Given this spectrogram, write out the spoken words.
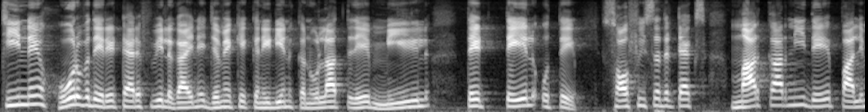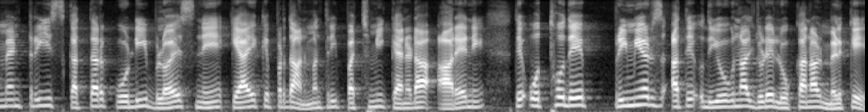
ਚੀਨ ਨੇ ਹੋਰ ਵਧੇਰੇ ਟੈਰਿਫ ਵੀ ਲਗਾਏ ਨੇ, ਜਿਵੇਂ ਕਿ ਕੈਨੇਡੀਅਨ ਕਨੋਲਾ ਤੇ ਮੀਲ ਤੇ ਤੇਲ ਉੱਤੇ 100% ਟੈਕਸ। ਮਾਰਕਾਰਨੀ ਦੇ ਪਾਰਲੀਮੈਂਟਰੀ ਸਕੱਤਰ ਕੋਡੀ ਬਲੋਇਸ ਨੇ ਕਿਹਾ ਹੈ ਕਿ ਪ੍ਰਧਾਨ ਮੰਤਰੀ ਪੱਛਮੀ ਕੈਨੇਡਾ ਆ ਰਹੇ ਨੇ ਤੇ ਉੱਥੋਂ ਦੇ ਪ੍ਰੀਮੀਅਰਜ਼ ਅਤੇ ਉਦਯੋਗ ਨਾਲ ਜੁੜੇ ਲੋਕਾਂ ਨਾਲ ਮਿਲ ਕੇ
